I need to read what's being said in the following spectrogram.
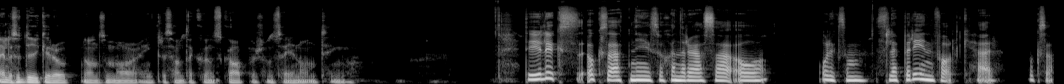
eller så dyker det upp någon som har intressanta kunskaper som säger någonting. Det är ju lyx också att ni är så generösa och, och liksom släpper in folk här också.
